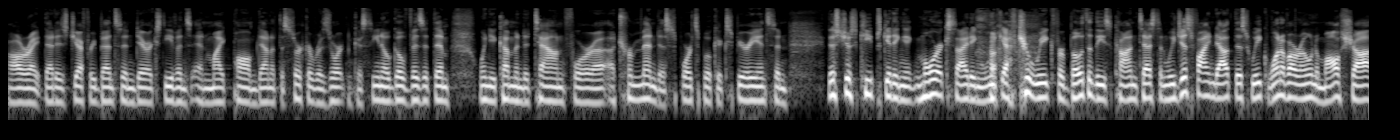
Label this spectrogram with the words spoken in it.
All right, that is Jeffrey Benson, Derek Stevens, and Mike Palm down at the Circa Resort and Casino. Go visit them when you come into town for a, a tremendous sportsbook experience. And this just keeps getting more exciting week after week for both of these contests. And we just find out this week one of our own, Amal Shah,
